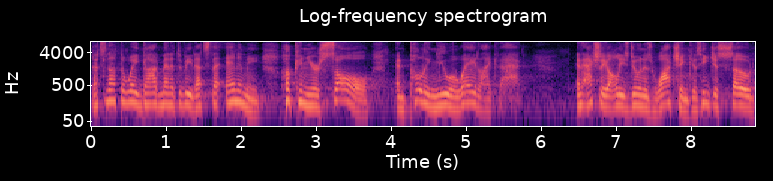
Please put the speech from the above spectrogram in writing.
That's not the way God meant it to be. That's the enemy hooking your soul and pulling you away like that. And actually, all he's doing is watching because he just sowed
